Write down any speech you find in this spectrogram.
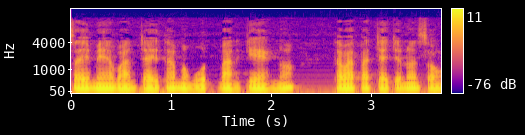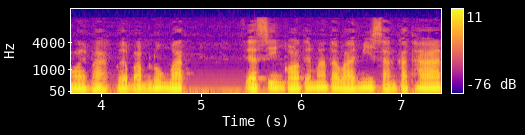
ใส่แม่หวานใจธรรมมุตบ้านแกงเนาะถวายปัจจัยจำนวน200บาทเพื่อบำรุงวัด เสียสิ่งของที่มาถวายมีสังฆทาน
